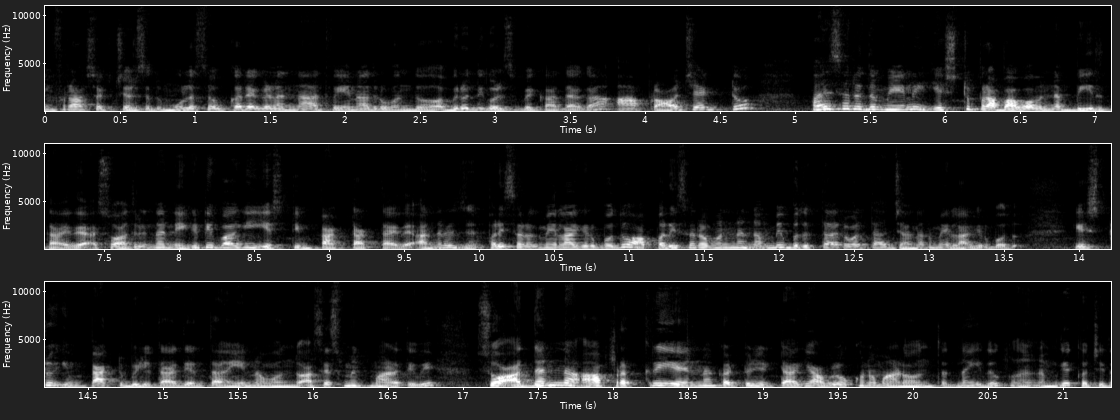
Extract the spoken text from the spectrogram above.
ಇನ್ಫ್ರಾಸ್ಟ್ರಕ್ಚರ್ಸ್ ಅದು ಮೂಲಸೌಕರ್ಯಗಳನ್ನು ಅಥವಾ ಏನಾದರೂ ಒಂದು ಅಭಿವೃದ್ಧಿಗೊಳಿಸಬೇಕಾದಾಗ ಆ ಪ್ರಾಜೆಕ್ಟು ಪರಿಸರದ ಮೇಲೆ ಎಷ್ಟು ಪ್ರಭಾವವನ್ನು ಬೀರ್ತಾ ಇದೆ. ಸೊ ಅದರಿಂದ ನೆಗೆಟಿವ್ ಆಗಿ ಎಷ್ಟು ಇಂಪ್ಯಾಕ್ಟ್ ಆಗ್ತಾ ಇದೆ. ಅಂದರೆ ಪರಿಸರದ ಮೇಲಾಗಿರ್ಬೋದು, ಆ ಪರಿಸರವನ್ನು ನಂಬಿ ಬದುಕ್ತಾ ಇರುವಂತಹ ಜನರ ಮೇಲಾಗಿರ್ಬೋದು. ಎಷ್ಟು ಇಂಪ್ಯಾಕ್ಟ್ ಬೀಳ್ತಾ ಇದೆ ಅಂತ ಏನು ಒಂದು ಅಸೆಸ್ಮೆಂಟ್ ಮಾಡ್ತೀವಿ. ಸೊ ಅದನ್ನು, ಆ ಪ್ರಕ್ರಿಯೆಯನ್ನು ಕಟ್ಟುನಿಟ್ಟಾಗಿ ಅವಲೋಕನ ಮಾಡುವಂಥದ್ದನ್ನ ಇದು ನಮಗೆ ಖಚಿತ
